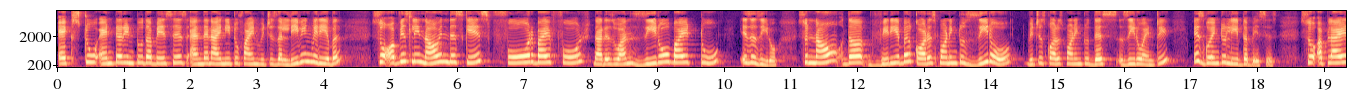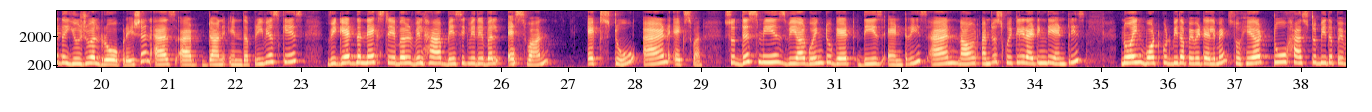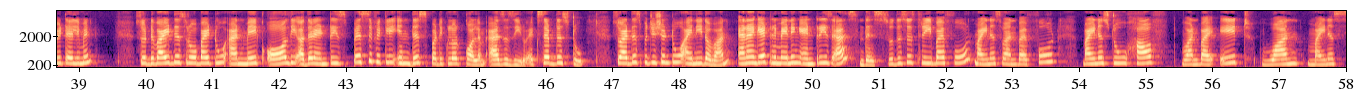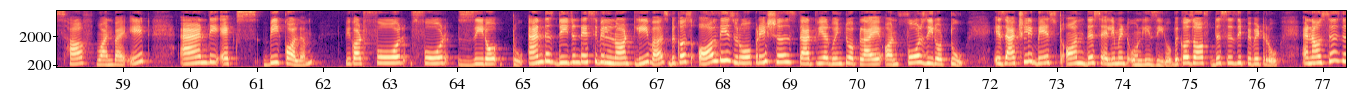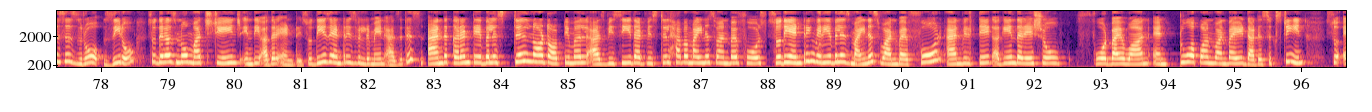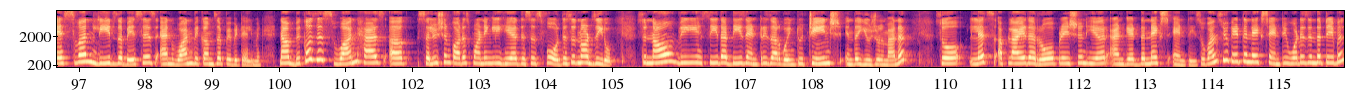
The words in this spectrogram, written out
x to enter into the basis and then I need to find which is the leaving variable so obviously now in this case 4 by 4 that is 1 0 by 2 is a 0. So now the variable corresponding to 0 which is corresponding to this 0 entry is going to leave the basis. So apply the usual row operation as I've done in the previous case. We get the next table will have basic variable s1, x2 and x1. So this means we are going to get these entries and now I'm just quickly writing the entries knowing what could be the pivot element. So here 2 has to be the pivot element so divide this row by 2 and make all the other entries specifically in this particular column as a 0 except this 2. So at this position 2 I need a 1 and I get remaining entries as this. So this is 3 by 4 minus 1 by 4 minus 2 half 1 by 8 1 minus half 1 by 8 and the xb column we got 4402 and this degeneracy will not leave us because all these row operations that we are going to apply on 402 is actually based on this element only 0 because of this is the pivot row. And now since this is row 0 so there is no much change in the other entries so these entries will remain as it is. And the current table is still not optimal as we see that we still have a minus 1 by 4 so the entering variable is minus 1 by 4 and we'll take again the ratio 4 by 1 and 2 upon 1 by 8 that is 16 so S1 leaves the basis and 1 becomes a pivot element. Now because this 1 has a solution correspondingly here this is 4 this is not 0. So now we see that these entries are going to change in the usual manner. So let's apply the row operation here and get the next entry. So once you get the next entry, what is in the table?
